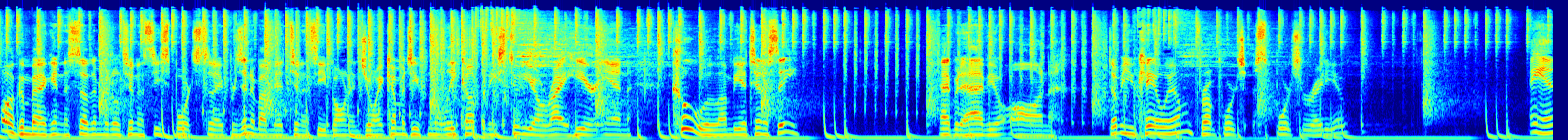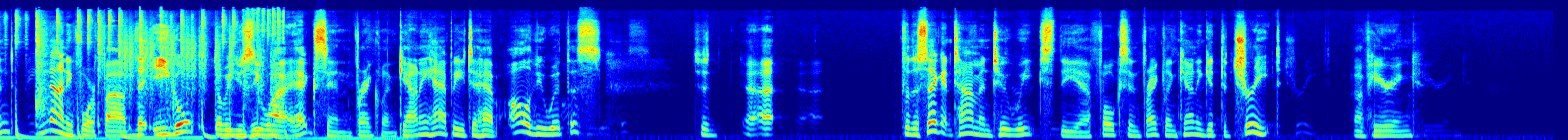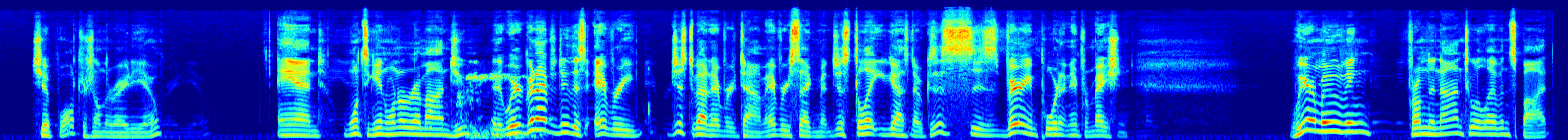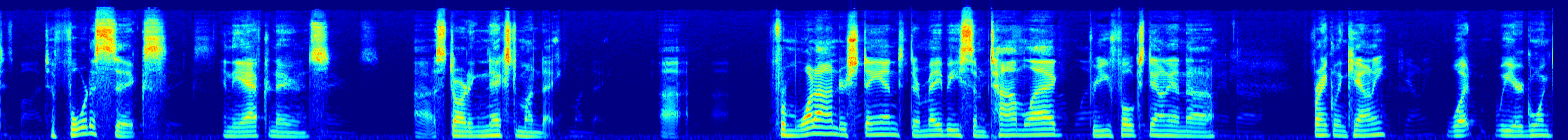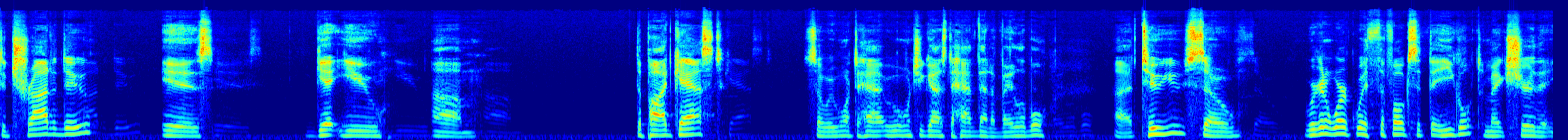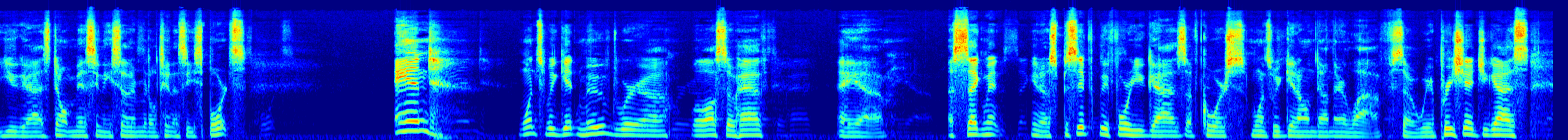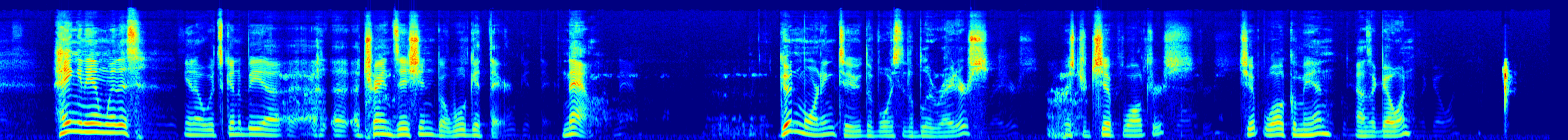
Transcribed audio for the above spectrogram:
Welcome back into Southern Middle Tennessee Sports today, presented by Mid Tennessee Bone and Joint, coming to you from the Lee Company studio right here in Columbia, Tennessee. Happy to have you on WKOM Front Porch Sports Radio and 94.5 The Eagle, WZYX in Franklin County. Happy to have all of you with us. Just uh, for the second time in two weeks, the uh, folks in Franklin County get the treat of hearing Chip Walters on the radio. And once again, want to remind you that we're going to have to do this every, just about every time, every segment, just to let you guys know, because this is very important information. We are moving from the 9 to 11 spot to 4 to 6 in the afternoons uh, starting next Monday. From what I understand, there may be some time lag for you folks down in uh, Franklin County. What we are going to try to do is get you um, the podcast. So we want to have we want you guys to have that available uh, to you. So we're going to work with the folks at the Eagle to make sure that you guys don't miss any Southern Middle Tennessee sports. And once we get moved, we're uh, we'll also have a uh, a segment, you know, specifically for you guys, of course, once we get on down there live. So we appreciate you guys hanging in with us. You know, it's going to be a, a, a transition, but we'll get there. Now, good morning to the voice of the Blue Raiders, Mr. Chip Walters. Chip, welcome in. How's it going?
